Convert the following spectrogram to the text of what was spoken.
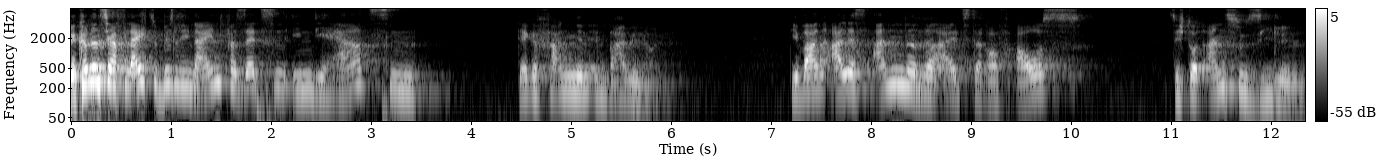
Wir können uns ja vielleicht so ein bisschen hineinversetzen in die Herzen der Gefangenen in Babylon. Die waren alles andere als darauf aus, sich dort anzusiedeln,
